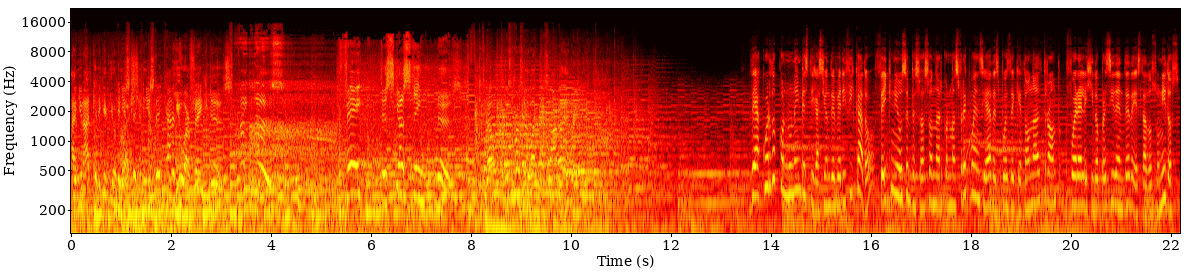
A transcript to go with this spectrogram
I'm you- not going to give you a can you question. sta- can you state categorically- You are fake news. Fake news. Fake, disgusting news. No, Mr. President-elect, not. De acuerdo con una investigación de verificado, fake news empezó a sonar con más frecuencia después de que Donald Trump fuera elegido presidente de Estados Unidos,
